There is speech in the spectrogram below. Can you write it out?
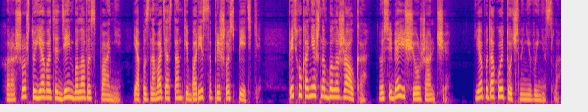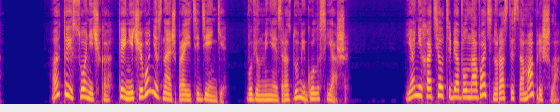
Хорошо, что я в этот день была в Испании, и опознавать останки Бориса пришлось Петьке. Петьку, конечно, было жалко, но себя еще жальче. Я бы такой точно не вынесла. «А ты, Сонечка, ты ничего не знаешь про эти деньги?» — вывел меня из раздумий голос Яши. «Я не хотел тебя волновать, но раз ты сама пришла,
